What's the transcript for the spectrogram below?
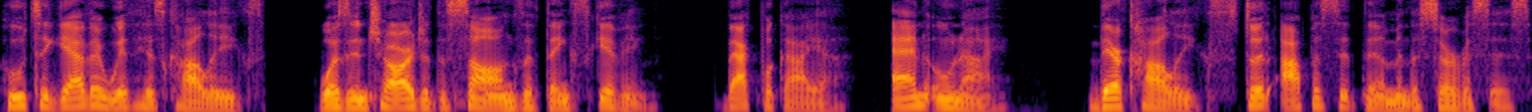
who together with his colleagues was in charge of the songs of thanksgiving. Bakbukiah and Unai, their colleagues, stood opposite them in the services.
